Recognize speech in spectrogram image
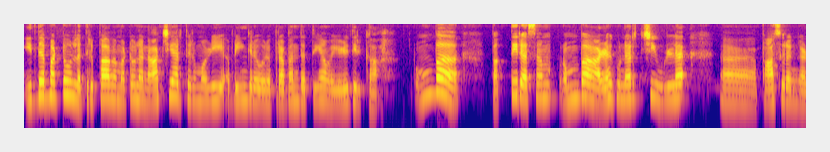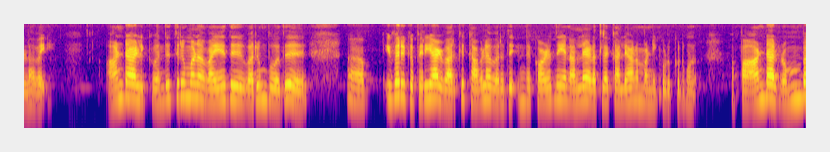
இதை மட்டும் இல்லை திருப்பாவை மட்டும் இல்லை நாச்சியார் திருமொழி அப்படிங்கிற ஒரு பிரபந்தத்தையும் அவள் எழுதியிருக்கா. ரொம்ப பக்தி ரசம் ரொம்ப அழகுணர்ச்சி உள்ள பாசுரங்கள் அவை. ஆண்டாளுக்கு வந்து திருமண வயது வரும்போது இவருக்கு பெரியாழ்வாருக்கு கவலை வருது. இந்த குழந்தைய நல்ல இடத்துல கல்யாணம் பண்ணி கொடுக்கணும்னு. அப்போ ஆண்டாள் ரொம்ப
